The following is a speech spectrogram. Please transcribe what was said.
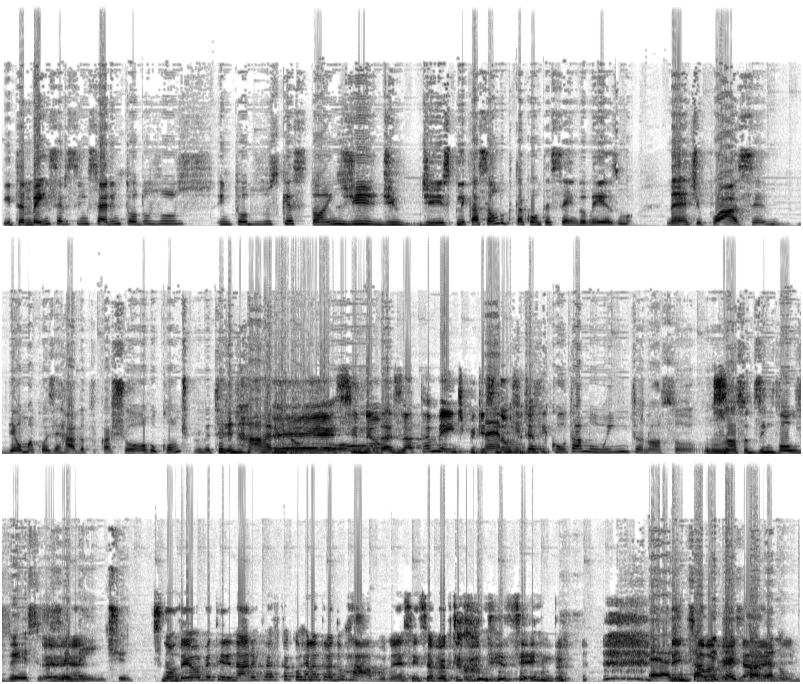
E também ser sincero em todos os em todos os questões de, de, de explicação do que está acontecendo mesmo né? Tipo, ah, você deu uma coisa errada pro cachorro, conte pro veterinário. É, não senão, exatamente, porque né? senão porque fica... dificulta muito o nosso, o nosso desenvolver se você é. mente. Senão deu a veterinária que vai ficar correndo atrás do rabo, né? Sem saber o que tá acontecendo. É, a gente que sabe que a, a história não,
